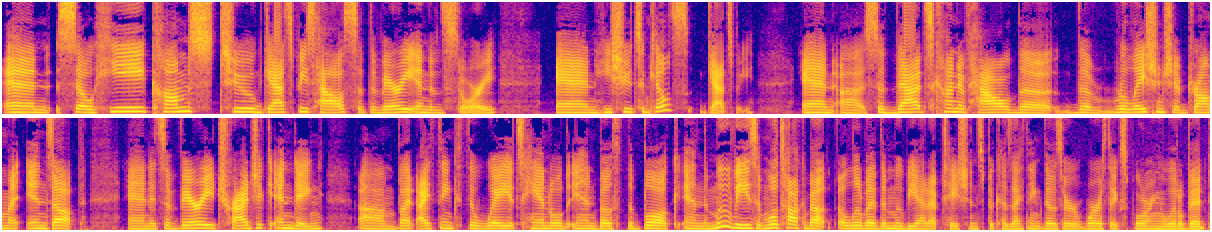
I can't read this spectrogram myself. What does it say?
and so he comes to Gatsby's house at the very end of the story, and he shoots and kills Gatsby and uh, so that's kind of how the the relationship drama ends up and it's a very tragic ending um, but I think the way it's handled in both the book and the movies, and we'll talk about a little bit of the movie adaptations because I think those are worth exploring a little bit.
